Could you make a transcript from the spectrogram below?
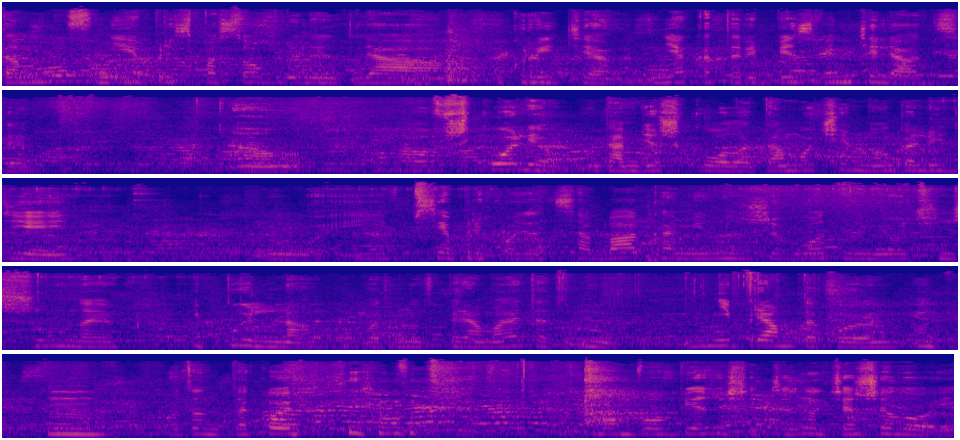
домов не приспособлены для укрытия, некоторые без вентиляции. А, а в школе, там где школа, там очень много людей. Ну, и все приходят с собаками, ну, с животными, очень шумно и пыльно. Вот ну, прямо этот, ну, не прям mm. вот он такой бомбоубежище, ну, тяжело. И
